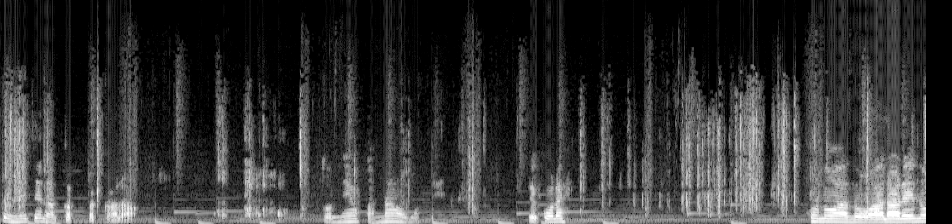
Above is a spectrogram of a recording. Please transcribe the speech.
と寝てなかったから、っと寝ようかな思って。で、これ。このあの、あられの、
